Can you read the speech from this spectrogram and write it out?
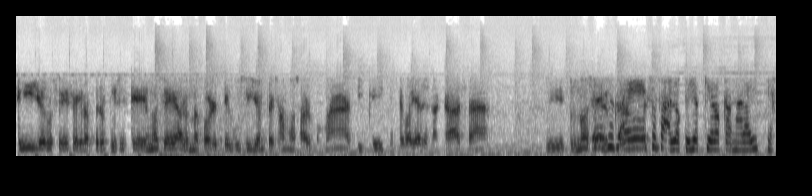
Sí, yo lo sé, suegra, pero pues es que, no sé, a lo mejor este Gus y yo empezamos algo más y que se vaya de la casa. Y pues no sé. Eso, es- claro, eso es a lo que yo quiero calmar a Itzia.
